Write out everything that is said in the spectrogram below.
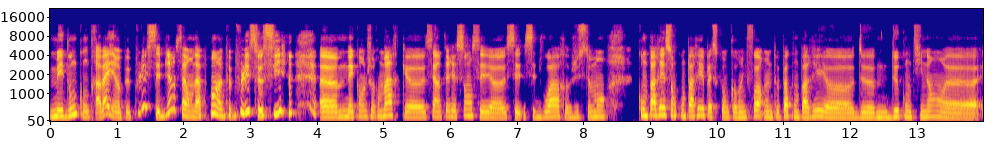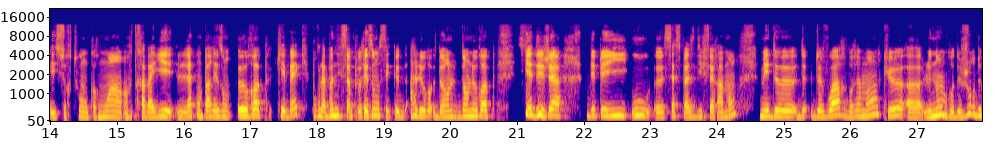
mais donc on travaille un peu plus. C'est bien ça, on apprend un peu plus aussi. mais quand je remarque, c'est intéressant, c'est de voir justement comparer sans comparer, parce qu'encore une fois, on ne peut pas comparer euh, deux continents et surtout encore moins travailler la comparaison Europe-Québec pour la bonne et simple raison, c'est que dans, l'Europe, il y a déjà des pays où ça se passe différemment, mais de, de, voir vraiment que le nombre de jours de,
